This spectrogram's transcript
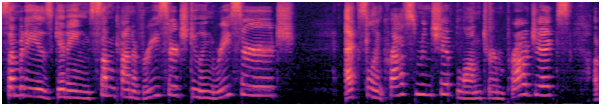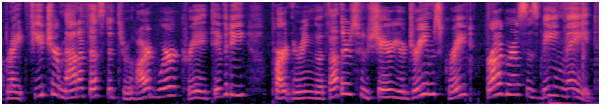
Somebody is getting some kind of research, doing research, excellent craftsmanship, long term projects a bright future manifested through hard work, creativity, partnering with others who share your dreams. Great progress is being made.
